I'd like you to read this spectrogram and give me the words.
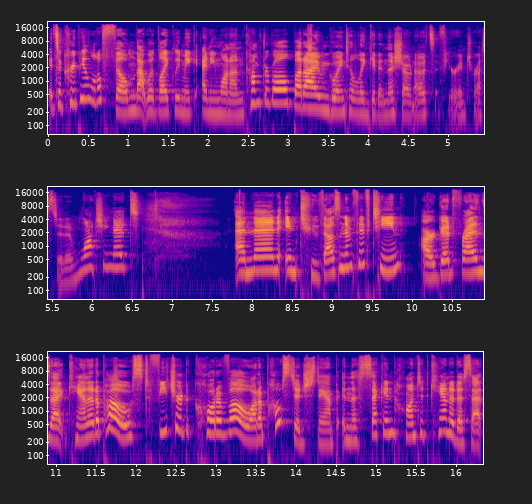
It's a creepy little film that would likely make anyone uncomfortable, but I'm going to link it in the show notes if you're interested in watching it. And then in 2015, our good friends at Canada Post featured Corriveau on a postage stamp in the second Haunted Canada set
